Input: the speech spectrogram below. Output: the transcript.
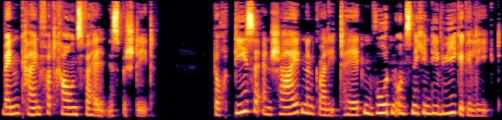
wenn kein Vertrauensverhältnis besteht. Doch diese entscheidenden Qualitäten wurden uns nicht in die Wiege gelegt.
